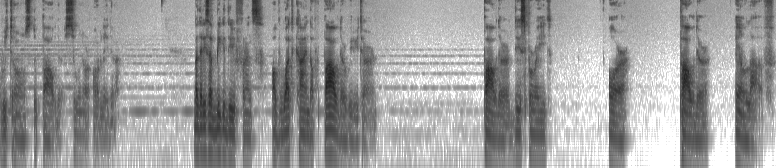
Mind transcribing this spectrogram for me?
returns to powder sooner or later. But there is a big difference of what kind of powder we return. Powder desperate or powder in love.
